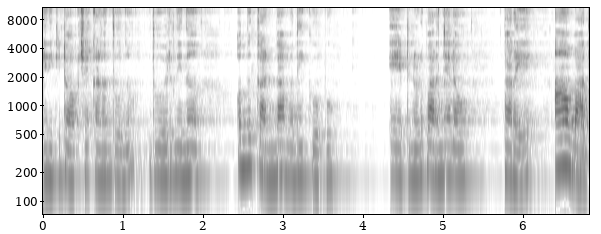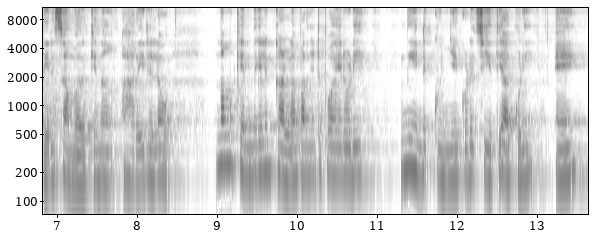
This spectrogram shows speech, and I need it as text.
എനിക്ക് ഡോക്ടറെ കാണാൻ തോന്നും ദൂരെ നിന്ന് ഒന്ന് കണ്ടാൽ മതി ഗോപു. ഏട്ടനോട് പറഞ്ഞാലോ? പറയേ. ആ വാതിയിൽ സമ്മതിക്കുന്ന അറിയില്ലല്ലോ. നമുക്ക് എന്തെങ്കിലും കള്ളം പറഞ്ഞിട്ട് പോയാലോടി? നീ എന്റെ കുഞ്ഞെ കൂടെ ചീത്തയാക്കൂടി? ഏ?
